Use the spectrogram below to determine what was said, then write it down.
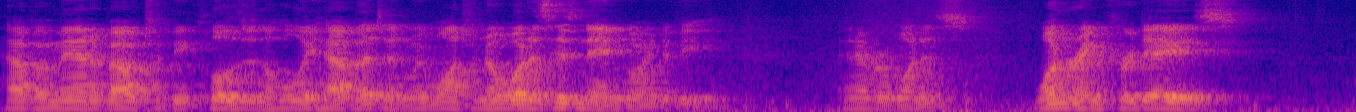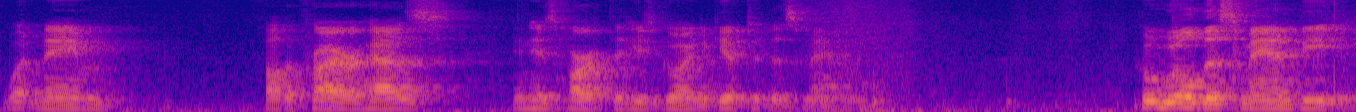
have a man about to be clothed in the holy habit and we want to know what is his name going to be. And everyone is wondering for days what name Father Prior has in his heart that he's going to give to this man. Who will this man be?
